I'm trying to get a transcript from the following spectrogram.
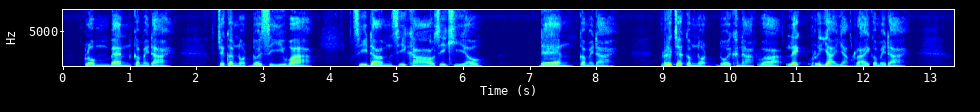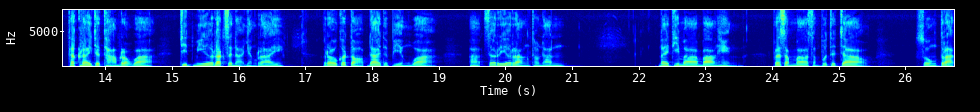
ำกลมแบนก็ไม่ได้ จะกำหนดโดยสีว่า สีดำ สีขาว สีเขียว แดงก็ไม่ได้ หรือจะกำหนดโดยขนาดว่าเล็กหรือใหญ่อย่างไรก็ไม่ได้ ถ้าใครจะถามเราว่า จิตมีลักษณะอย่างไร เราก็ตอบได้แต่เพียงว่าอสรีรังเท่านั้น ในที่มาบางแห่ง พระสัมมาสัมพุทธเจ้า ทรงตรัส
